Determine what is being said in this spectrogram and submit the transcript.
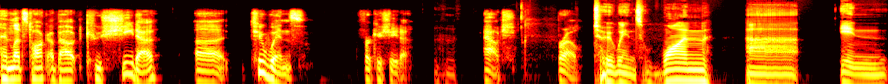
and let's talk about Kushida. Uh, two wins for Kushida. Mhm. Ouch, bro. two wins. One uh, in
